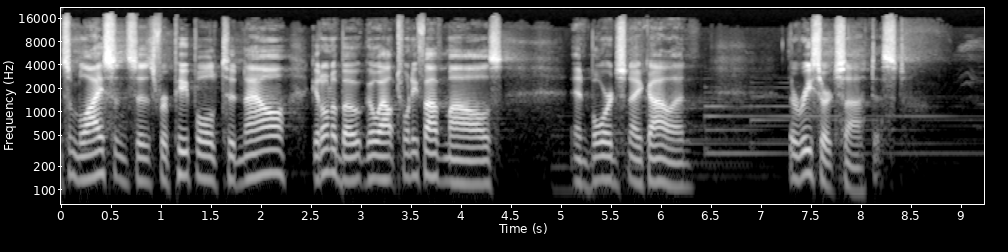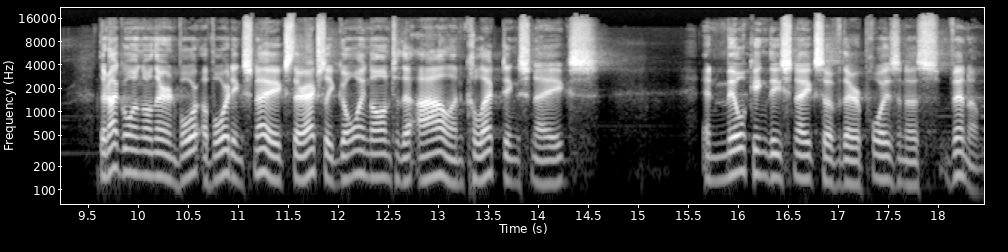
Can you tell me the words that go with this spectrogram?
some licenses for people to now get on a boat, go out 25 miles, and board Snake Island. They're research scientists. They're not going on there and vo- avoiding snakes. They're actually going onto the island, collecting snakes, and milking these snakes of their poisonous venom.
